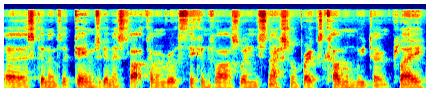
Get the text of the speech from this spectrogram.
uh, it's going to the games are going to start coming real thick and fast when international breaks come and we don't play.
